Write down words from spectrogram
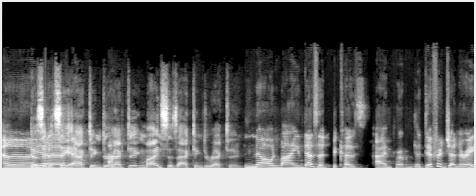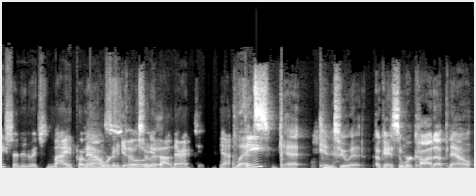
Uh, Does yeah, it say no. acting directing? Um, mine says acting directing. No, mine doesn't because I'm from the different generation in which my program now we're gonna get totally into it. about directing. Yeah. Let's See? get into it. Okay, so we're caught up now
